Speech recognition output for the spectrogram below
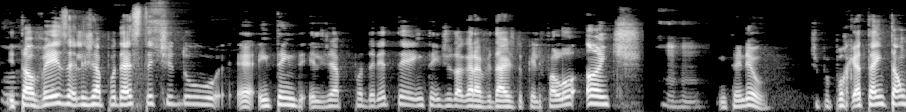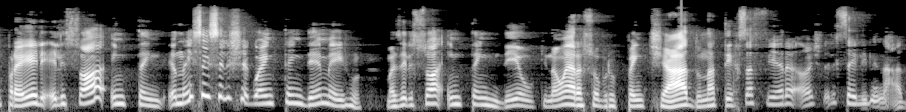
E Uhum. talvez ele já pudesse ter tido. É, entender, ele já poderia ter entendido a gravidade do que ele falou antes. Uhum. Entendeu? Tipo, porque até então, pra ele, ele só entende. Eu nem sei se ele chegou a entender mesmo, mas ele só entendeu que não era sobre o penteado na terça-feira antes dele ser eliminado.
